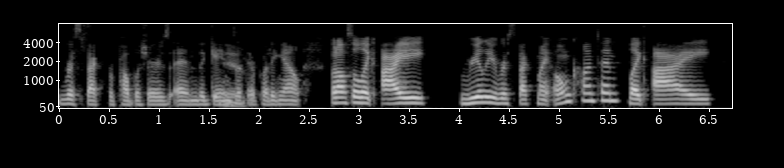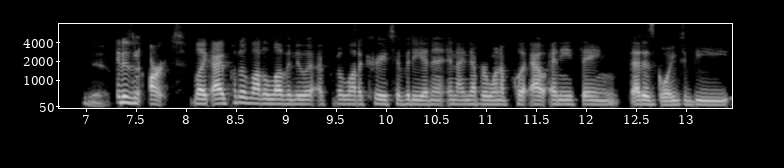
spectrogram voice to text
respect for publishers and the games yeah. that they're putting out, but also like I really respect my own content like i yeah. it is an art like i put a lot of love into it i put a lot of creativity in it and i never want to put out anything that is going to be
